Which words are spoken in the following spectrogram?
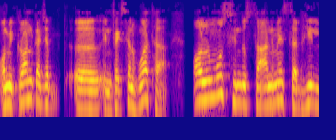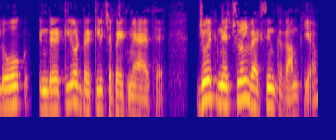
ओमिक्रॉन का जब इन्फेक्शन हुआ था ऑलमोस्ट हिंदुस्तान में सभी लोग इनडायरेक्टली और डायरेक्टली चपेट में आए थे, जो एक नेचुरल वैक्सीन का काम किया।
